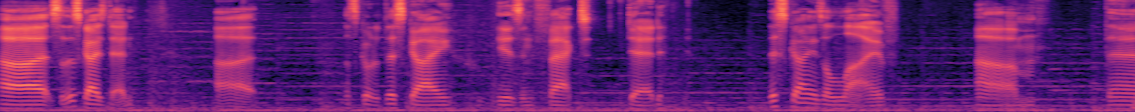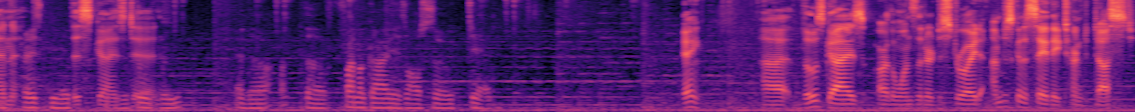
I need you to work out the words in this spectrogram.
Uh, so this guy's dead. Uh, let's go to this guy, who is in fact dead. This guy is alive. Um, then That's basically it, this guy's dead. And uh, the final guy is also dead. Okay. Uh, those guys are the ones that are destroyed. I'm just gonna say they turn to dust.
